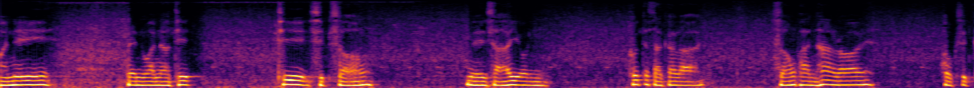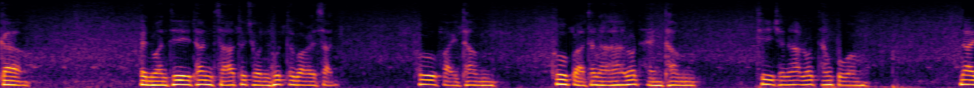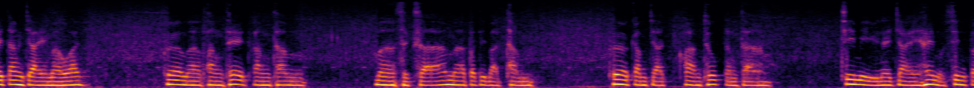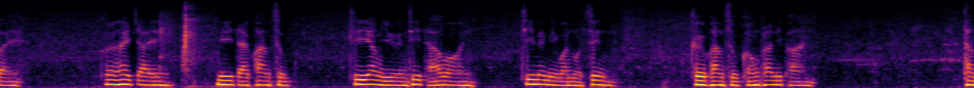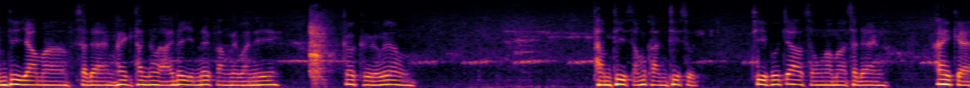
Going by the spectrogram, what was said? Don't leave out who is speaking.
Speaker 1: วันนี้เป็นวันอาทิตย์ที่ 12 เมษายน พุทธศักราช 2569 เป็นวันที่ท่านสาธุชนพุทธบริษัท ผู้ใฝ่ธรรม ผู้ปรารถนารถแห่งธรรม ที่ชนะรถทั้งปวง ได้ตั้งใจมาวัด เพื่อมาฟังเทศฟังธรรม มาศึกษามาปฏิบัติธรรม เพื่อกำจัดความทุกข์ต่างๆ ที่มีอยู่ในใจให้หมดสิ้นไป เพื่อให้ใจมีแต่ความสุขที่ยั่งยืนที่ถาวรที่ไม่มีวันหมดสิ้น คือความสุขของพระนิพพาน ธรรมที่จะมาแสดงให้ท่านทั้งหลายได้ยินได้ฟังในวันนี้ ก็คือเรื่องธรรมที่สำคัญที่สุดที่พระเจ้าทรงเอามาแสดงให้แก่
